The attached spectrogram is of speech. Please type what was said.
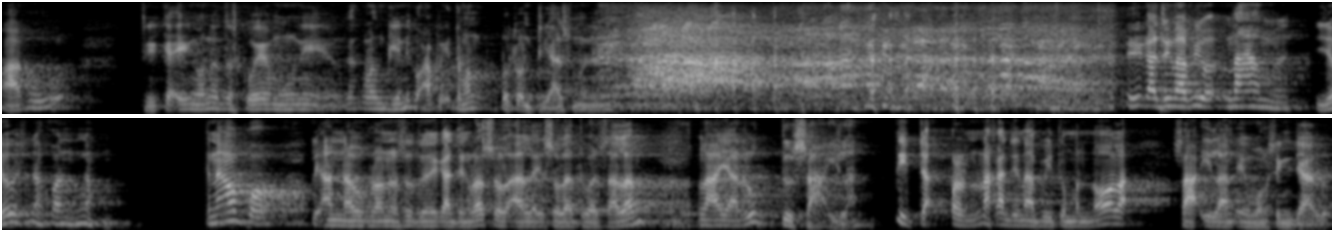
Aku dikeki ngono terus kowe muni kalau gini kok apik temen tutuk dias. Iki Kanjeng Nabi naam. Ya wis nah kon. Kenapa? Li annahu krana sedene Kanjeng Rasul alaihi salatu wasalam layaruddu sailan. Tidak pernah kanjeng Nabi itu menolak sailan ing wong sing jaluk.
